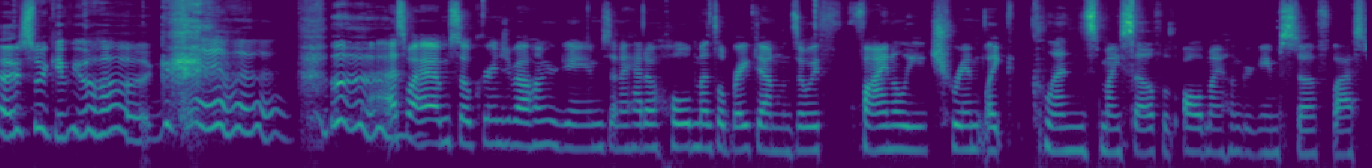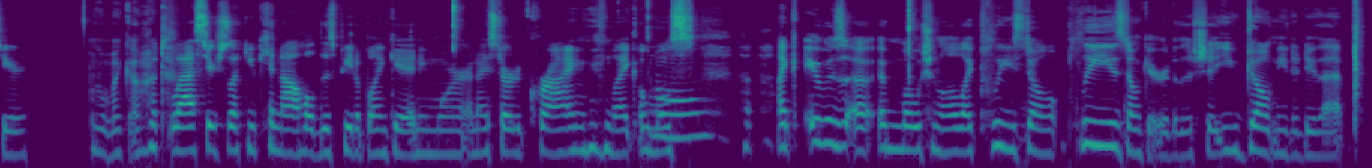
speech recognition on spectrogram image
I just want to give you a hug. That's why I'm so cringe about Hunger Games, and I had a whole mental breakdown when Zoe finally trimmed, like, cleansed myself of all my Hunger Games stuff last year. Oh my god. Last year, she's like, "You cannot hold this Peeta blanket anymore," and I started crying, like almost, Aw. like it was uh, emotional. Like, please don't, please don't get rid of this shit. You don't need to do that.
